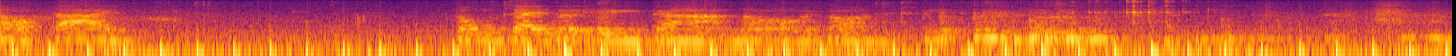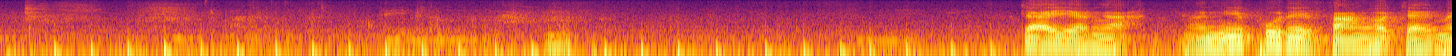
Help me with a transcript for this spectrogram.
ตอบได้ ตรงใจตัวเองอีกต่างหากนะบอกไว้ก่อน ใจยังไงอันนี้พูดให้ฟังเข้าใจไหม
